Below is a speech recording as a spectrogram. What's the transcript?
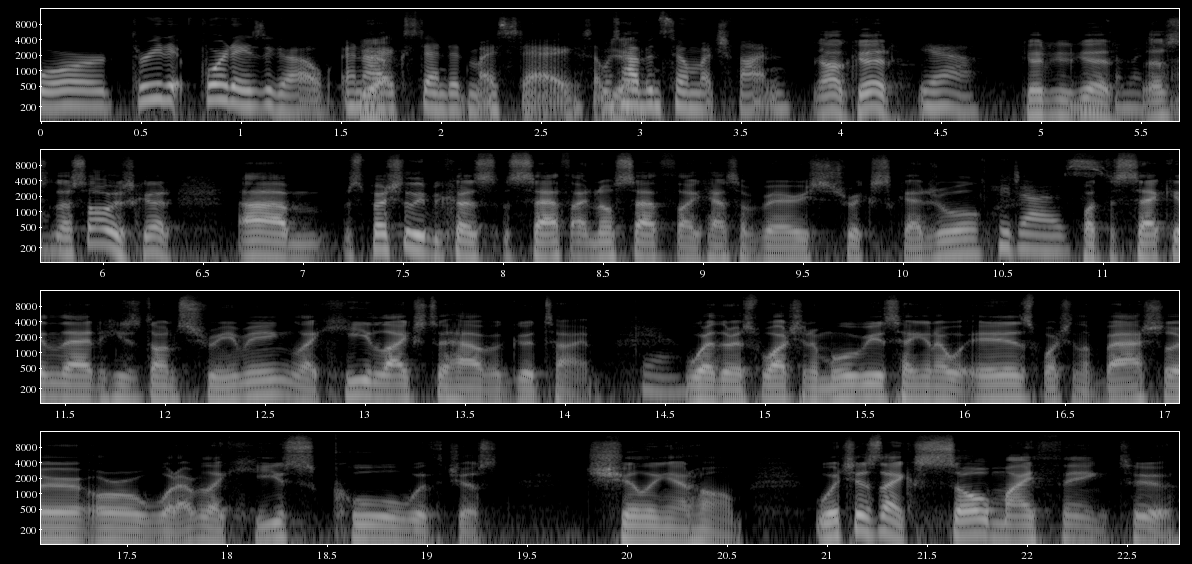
four, three, four days ago and I extended my stay. So I was Yeah. having so much fun. oh, good. Yeah. Good, good, good. much That's fun. that's always good. Um, especially because Seth, I know Seth like has a very strict schedule. He does. But the second that he's done streaming, like he likes to have a good time. Yeah. Whether it's watching a movie, hanging out with Is, watching The Bachelor, or whatever. Like he's cool with just chilling at home, which is like so my thing too.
